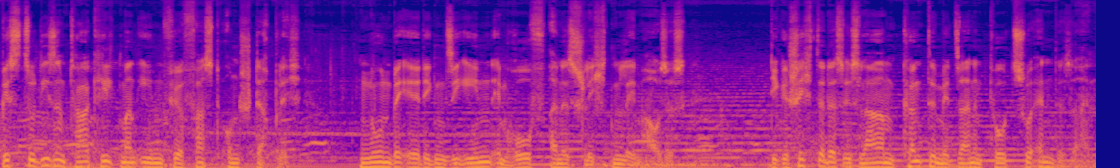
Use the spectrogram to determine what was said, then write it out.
Bis zu diesem Tag hielt man ihn für fast unsterblich. Nun beerdigen sie ihn im Hof eines schlichten Lehmhauses. Die Geschichte des Islam könnte mit seinem Tod zu Ende sein.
